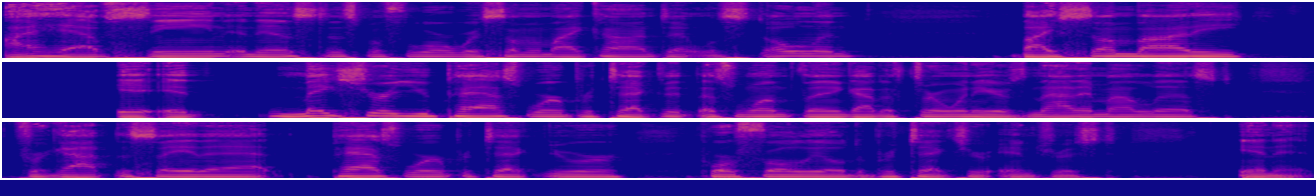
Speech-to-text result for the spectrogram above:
I have seen an instance before where some of my content was stolen by somebody. It, it make sure you password protect it. That's one thing I got to throw in here. It's not in my list. Forgot to say that. Password protect your portfolio to protect your interest in it.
